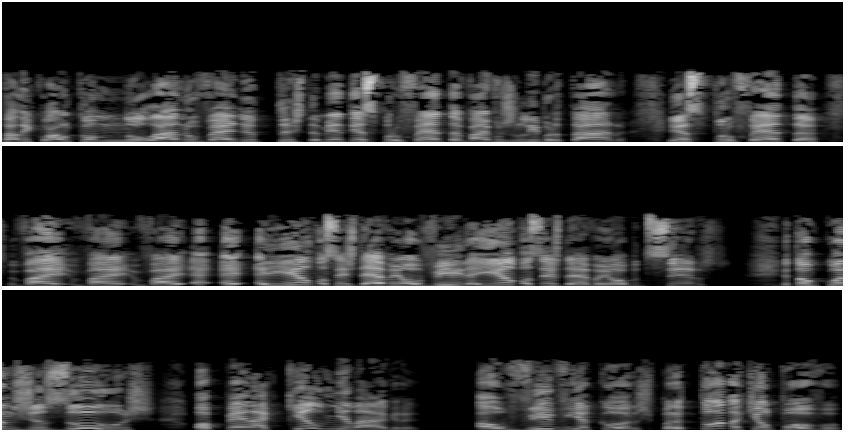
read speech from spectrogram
tal e qual como no, lá no Velho Testamento esse profeta vai vos libertar. Esse profeta vai, vai, vai, a, a, a ele vocês devem ouvir, a ele vocês devem obedecer. Então quando Jesus opera aquele milagre, ao vivo e a cores, para todo aquele povo,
